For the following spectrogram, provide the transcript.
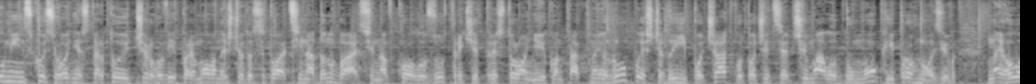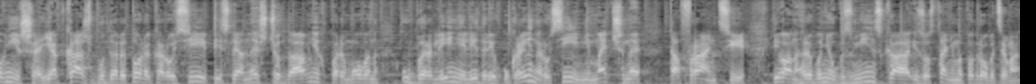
У мінську сьогодні стартують чергові перемовини щодо ситуації на Донбасі. Навколо зустрічі тристоронньої контактної групи ще до її початку точиться чимало думок і прогнозів. Найголовніше, яка ж буде риторика Росії після нещодавніх перемовин у Берліні лідерів України, Росії, Німеччини та Франції. Іван Гребенюк з Мінська із останніми подробицями.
